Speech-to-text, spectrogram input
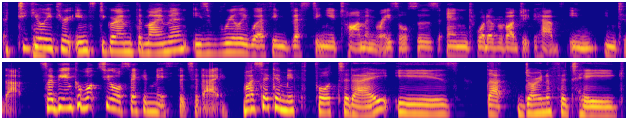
particularly mm. through Instagram at the moment, is really worth investing your time and resources and whatever budget you have in into that. So Bianca, what's your second myth for today? My second myth for today is that donor fatigue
